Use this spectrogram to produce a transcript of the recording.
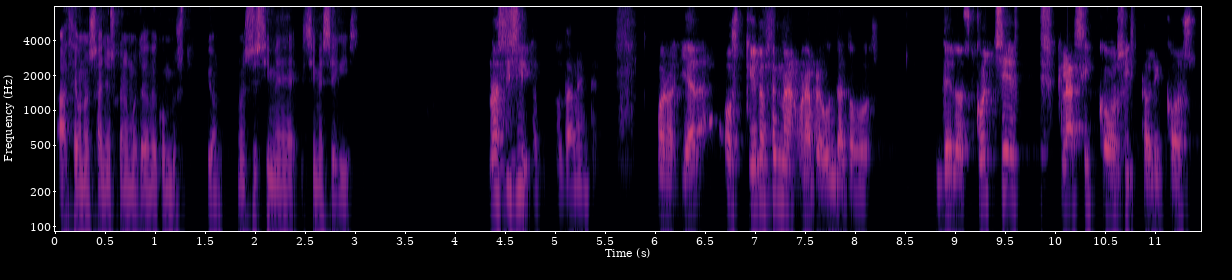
hace unos años con el motor de combustión. No sé si me, si me seguís. No, sí, sí, to- totalmente. Bueno, y ahora os quiero hacer una pregunta a todos. De los coches clásicos, históricos,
